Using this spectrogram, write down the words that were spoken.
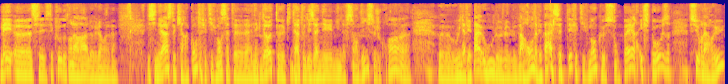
mais euh, c'est Claude Autant-Lara, le, le- le cinéaste, qui raconte effectivement cette euh, anecdote euh, qui date des années 1910, je crois, euh, euh, où il n'avait pas, où le, le- le baron n'avait pas accepté effectivement que son père expose sur la rue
